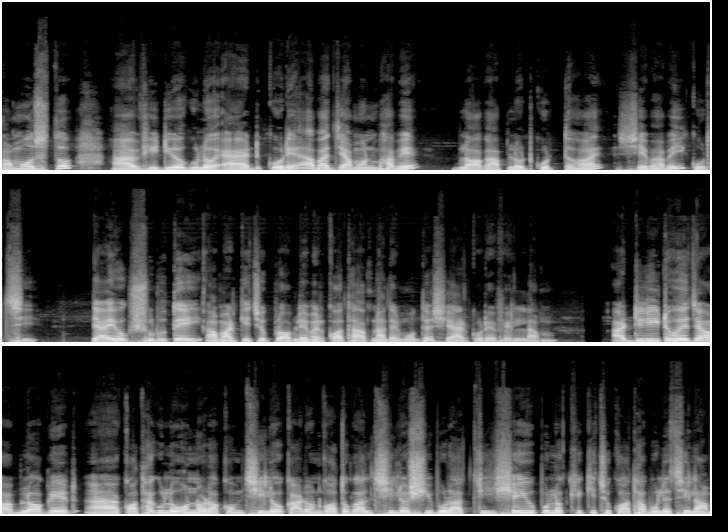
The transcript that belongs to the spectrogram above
সমস্ত ভিডিওগুলো অ্যাড করে আবার যেমনভাবে ব্লগ আপলোড করতে হয়, সেভাবেই করছি। যাই হোক, শুরুতেই আমার কিছু প্রবলেমের কথা আপনাদের মধ্যে শেয়ার করে ফেললাম। আর ডিলিট হয়ে যাওয়া ব্লগের কথাগুলো অন্যরকম ছিল। কারণ গতকাল ছিল শিবরাত্রি, সেই উপলক্ষে কিছু কথা বলেছিলাম।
